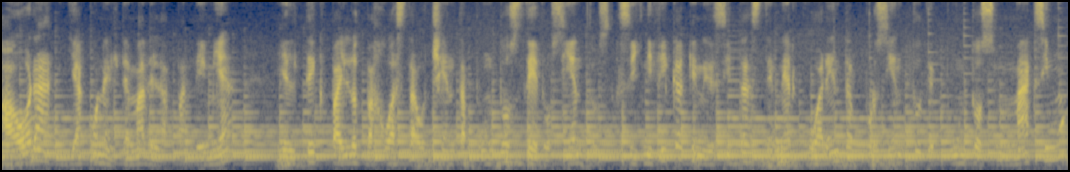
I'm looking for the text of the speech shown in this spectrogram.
Ahora ya con el tema de la pandemia, el Tech Pilot bajó hasta 80 puntos de 200. Significa que necesitas tener 40% de puntos máximo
